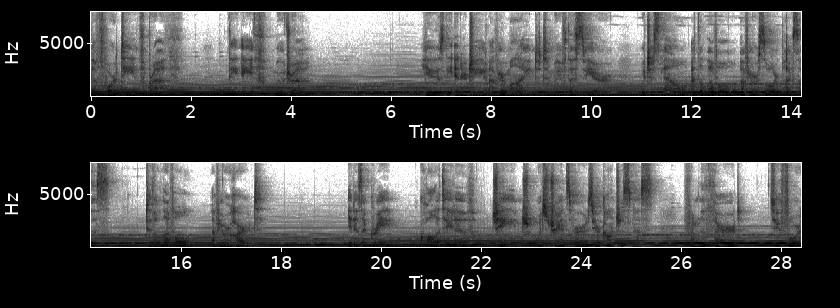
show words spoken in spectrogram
The fourteenth breath, the eighth mudra. Use the energy of your mind to move the sphere, which is now at the level of your solar plexus, to the level of your heart. It is a great qualitative change which transfers your consciousness from the third to fourth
